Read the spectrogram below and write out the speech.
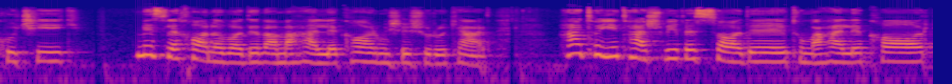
کوچیک مثل خانواده و محل کار میشه شروع کرد. حتی یه تشویق ساده تو محل کار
